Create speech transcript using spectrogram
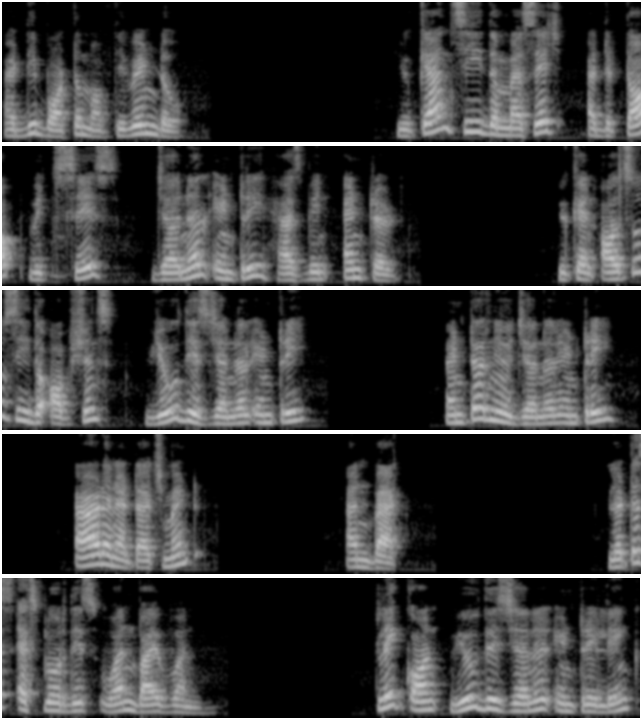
at the bottom of the window. You can see the message at the top which says Journal Entry has been entered. You can also see the options View this journal entry, Enter new journal entry, Add an attachment, and back. Let us explore this one by one. Click on View this journal entry link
